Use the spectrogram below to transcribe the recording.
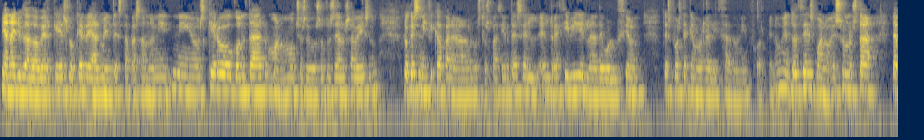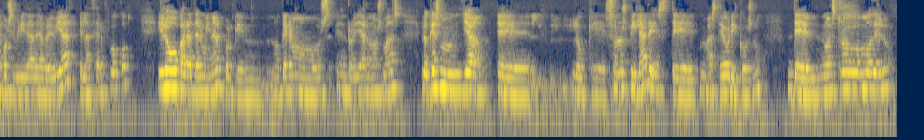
me han ayudado a ver qué es lo que realmente está pasando. Ni, ni os quiero contar, bueno, muchos de vosotros ya lo sabéis, ¿no? Lo que significa para nuestros pacientes el, el recibir la devolución después de que hemos realizado un informe, ¿no? Entonces, bueno, eso nos da la posibilidad de abreviar, el hacer foco. Y luego, para terminar, porque no queremos enrollarnos más, lo que es ya eh, lo que son los pilares de- más teóricos ¿no? de nuestro modelo,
